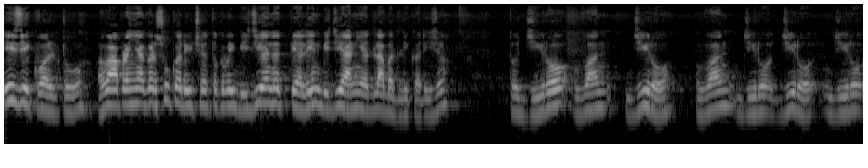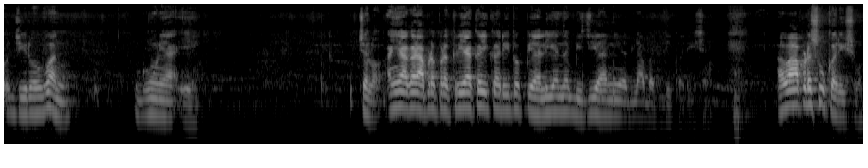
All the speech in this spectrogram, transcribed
is equal to હવે આપણે અહીંયા આગળ શું કર્યું છે? તો કે ભાઈ બીજી અને પહેલી ને બીજી આની અદલા બદલી કરી છે. તો zero, one zero one, zero zero zero zero, one ગુણ્યા એ. ચલો, અહીંયા આગળ આપણે પ્રક્રિયા કઈ કરી? તો પહેલી અને બીજી આની અદલા બદલી કરી છે. હવે આપણે શું કરીશું?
